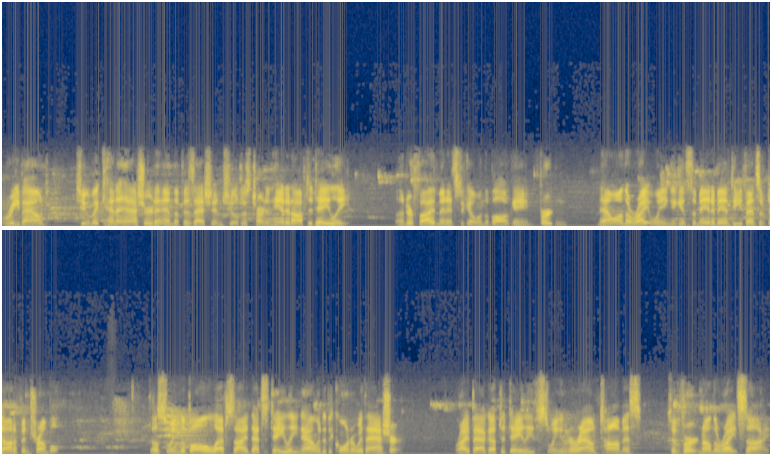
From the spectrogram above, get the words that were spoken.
Rebound to McKenna Asher to end the possession. She'll just turn and hand it off to Daly. Under five minutes to go in the ball game. Burton now on the right wing against the man-to-man defense of Doniphan Trumbull. They'll swing the ball left side. That's Daly now into the corner with Asher. Right back up to Daly, swinging it around. Thomas to Burton on the right side.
